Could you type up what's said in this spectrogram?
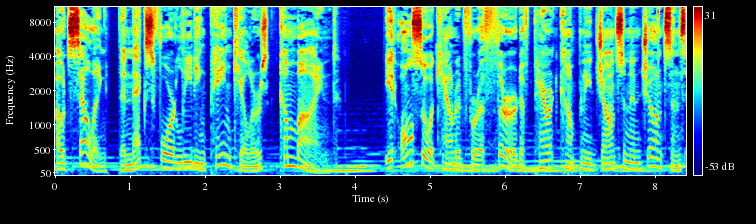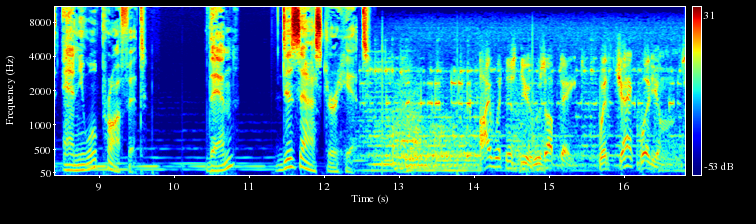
outselling the next four leading painkillers combined. It also accounted for a third of parent company Johnson & Johnson's annual profit. Then, disaster hit. Eyewitness News Update with Jack Williams.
